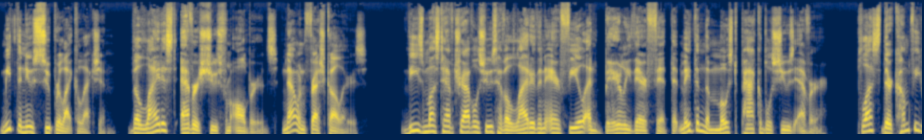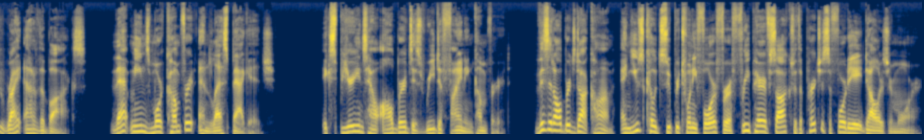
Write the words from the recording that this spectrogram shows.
Meet the new Superlight collection, the lightest ever shoes from Allbirds, now in fresh colors. These must have travel shoes have a lighter than air feel and barely there fit that made them the most packable shoes ever. Plus, they're comfy right out of the box. That means more comfort and less baggage. Experience how Allbirds is redefining comfort. Visit allbirds.com and use code SUPER24 for a free pair of socks with a purchase of $48 or more.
